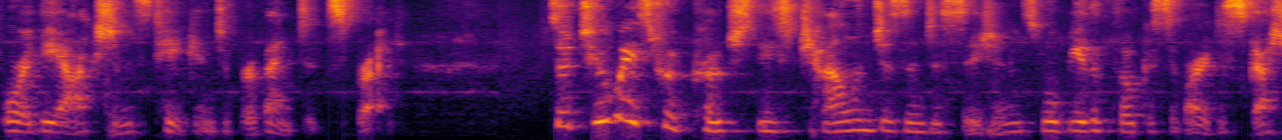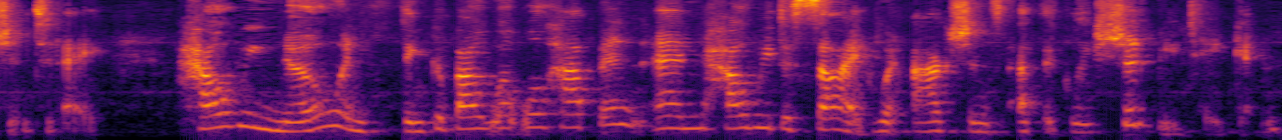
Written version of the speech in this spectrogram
or the actions taken to prevent its spread. So two ways to approach these challenges and decisions will be the focus of our discussion today. How we know and think about what will happen and how we decide what actions ethically should be taken.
